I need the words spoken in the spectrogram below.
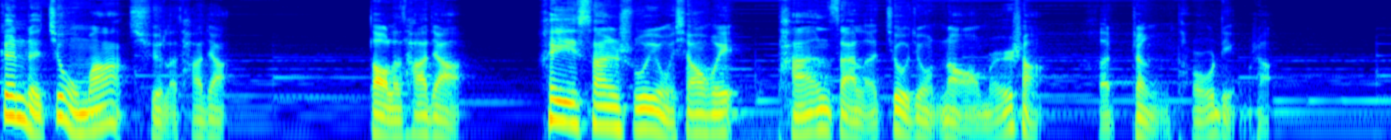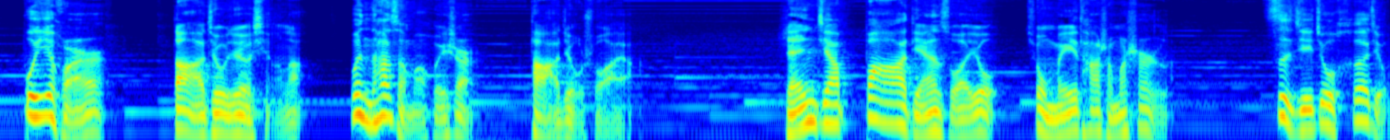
跟着舅妈去了他家。到了他家，黑三叔用香灰弹在了舅舅脑门上和枕头顶上。不一会儿，大舅舅醒了，问他怎么回事。大舅说呀，人家八点左右。就没他什么事儿了，自己就喝酒，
